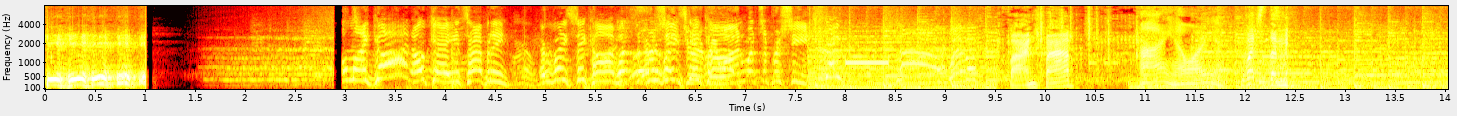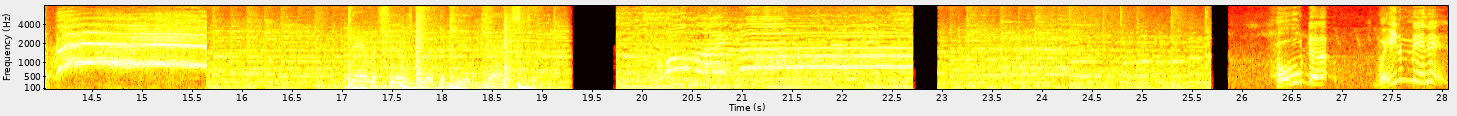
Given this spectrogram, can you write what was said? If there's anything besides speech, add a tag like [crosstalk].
[laughs] Oh my god! Okay, it's happening! Everybody stay calm! What's the Everybody procedure, stay calm. everyone? What's the procedure? Stay calm! SpongeBob? Hi, how are you? What's the Damn, it feels good to be a gangster. Oh my god! Hold up. Wait a minute.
